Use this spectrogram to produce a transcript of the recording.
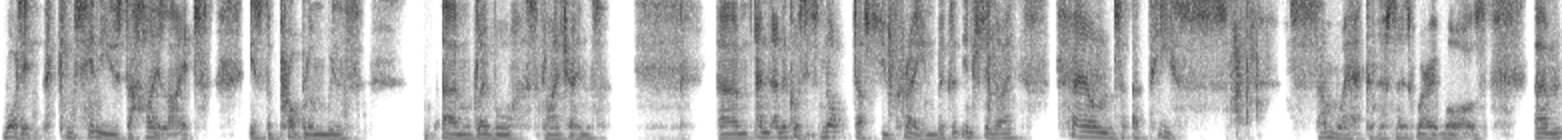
what it continues to highlight is the problem with um, global supply chains. Um, and, and of course, it's not just Ukraine, because interesting, I found a piece somewhere, goodness knows where it was, um,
